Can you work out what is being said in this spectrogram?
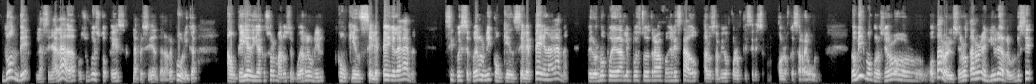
donde la señalada, por supuesto, es la presidenta de la República, aunque ella diga que su hermano se puede reunir con quien se le pegue la gana. Sí, pues se puede reunir con quien se le pegue la gana, pero no puede darle puesto de trabajo en el Estado a los amigos con los que se, con los que se reúne. Lo mismo con el señor Otaro. El señor Otaro es libre de reunirse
